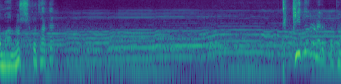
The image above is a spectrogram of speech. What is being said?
অমানুষ কোথাকার? কি ধরনের কথা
